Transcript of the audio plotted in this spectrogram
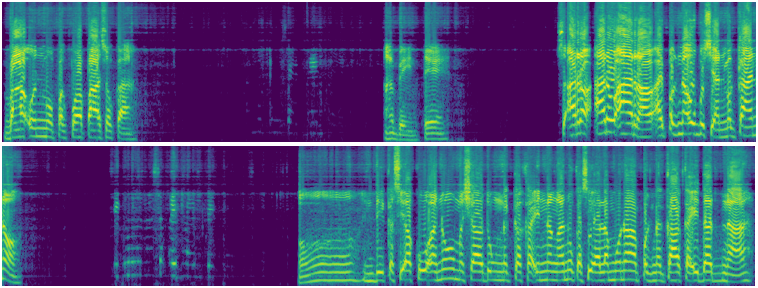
baon mo pag pumapasok ka? Ah, 20. Sa araw, araw-araw, ay pag naubos yan, magkano? Siguro nasa 500 po. Oh, hindi kasi ako ano, masyadong nagkakain ng ano kasi alam mo na pag nagkakaedad na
